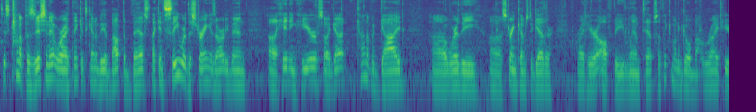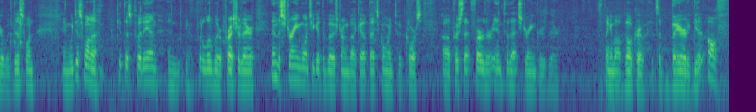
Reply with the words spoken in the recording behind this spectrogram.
just kind of position it where I think it's going to be about the best. I can see where the string has already been uh, hitting here, so I got kind of a guide uh, where the uh, string comes together right here off the limb tip. So I think I'm going to go about right here with this one and we just want to get this put in and you know, put a little bit of pressure there. Then the string, once you get the bow strung back up, that's going to, of course, uh, push that further into that string groove there. The thing about Velcro, it's a bear to get off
